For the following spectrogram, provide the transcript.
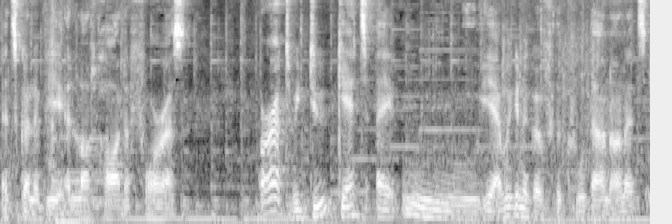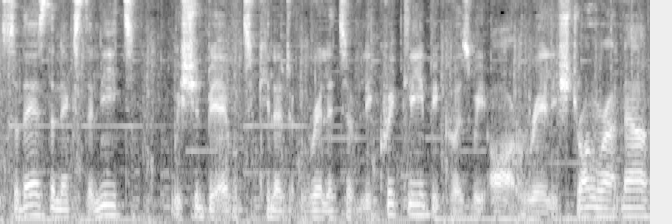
it's going to be a lot harder for us. Alright, we do get a... Ooh, yeah, we're going to go for the cooldown on it. So there's the next elite. We should be able to kill it relatively quickly because we are really strong right now.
